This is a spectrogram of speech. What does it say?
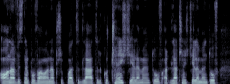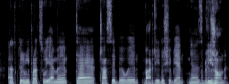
ona występowała na przykład dla tylko części elementów, a dla części elementów, nad którymi pracujemy, te czasy były bardziej do siebie e, zbliżone.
